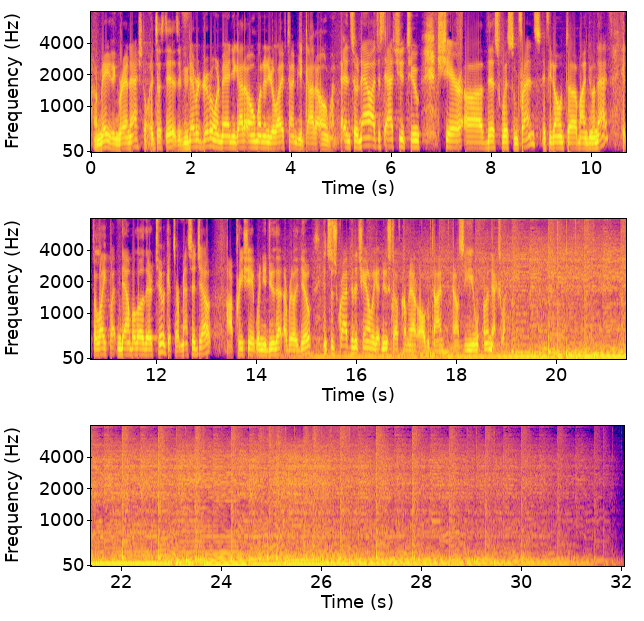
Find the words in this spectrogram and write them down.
Amazing Grand National. It just is. If you've never driven one, man, you got to own one in your lifetime. You got to own one. And so now I just ask you to share uh, this with some friends. If you don't uh, mind doing that, hit the like button down below there too. It gets our message out. I appreciate when you do that. I really do. And subscribe to the channel. We get new stuff coming out all the time. And I'll see you on the next one.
